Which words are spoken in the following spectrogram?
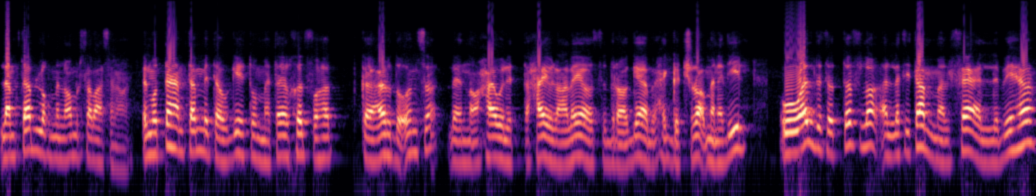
لم تبلغ من العمر سبع سنوات. المتهم تم توجيه تهمتي الخطف كعرض أنثى لأنه حاول التحايل عليها واستدراجها بحجة شراء مناديل. ووالدة الطفلة التي تم الفعل بها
